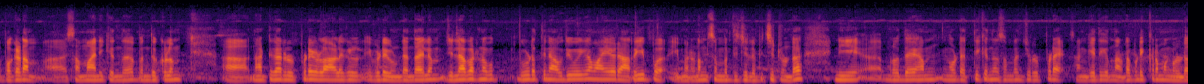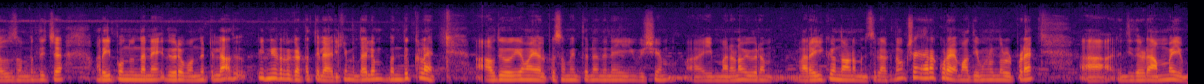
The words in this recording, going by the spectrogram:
അപകടം സമ്മാനിക്കുന്നത്. ബന്ധുക്കളും നാട്ടുകാരുൾപ്പെടെയുള്ള ആളുകൾ ഇവിടെയുണ്ട് എന്തായാലും ജില്ലാ ഭരണകൂടത്തിന് ഔദ്യോഗികമായ ഒരു അറിയിപ്പ് ഈ മരണം സംബന്ധിച്ച് ലഭിച്ചിട്ടുണ്ട്. ഇനി മൃതദേഹം ഇങ്ങോട്ട് എത്തിക്കുന്നത് സംബന്ധിച്ച് ഉൾപ്പെടെ സാങ്കേതിക നടപടിക്രമങ്ങളുണ്ട്. അത് സംബന്ധിച്ച് അറിയിപ്പൊന്നും തന്നെ ഇതുവരെ വന്നിട്ടില്ല. അത് പിന്നീടൊരു ഘട്ടത്തിലായിരിക്കും. എന്തായാലും ബന്ധുക്കളെ ഔദ്യോഗികമായ അല്പസമയത്തിന് തന്നെ ഈ വിഷയം ഈ മരണവിവരം അറിയിക്കുമെന്നാണ് മനസ്സിലാക്കുന്നത്. പക്ഷേ ഏറെക്കുറെ മാധ്യമങ്ങളിൽ നിന്നുൾപ്പെടെ രഞ്ജിതയുടെ അമ്മയും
